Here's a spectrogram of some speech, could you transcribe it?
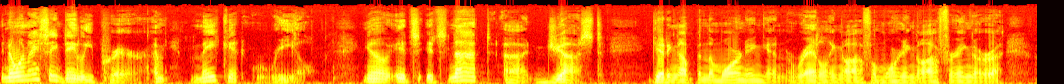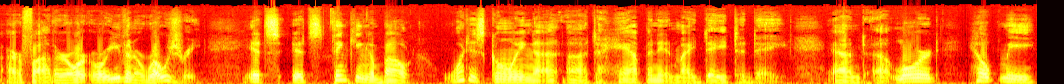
you know, when I say daily prayer, I mean make it real. You know, it's it's not uh, just getting up in the morning and rattling off a morning offering or a Our Father or, or even a rosary. It's it's thinking about what is going uh, uh, to happen in my day to day, and uh, Lord, help me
